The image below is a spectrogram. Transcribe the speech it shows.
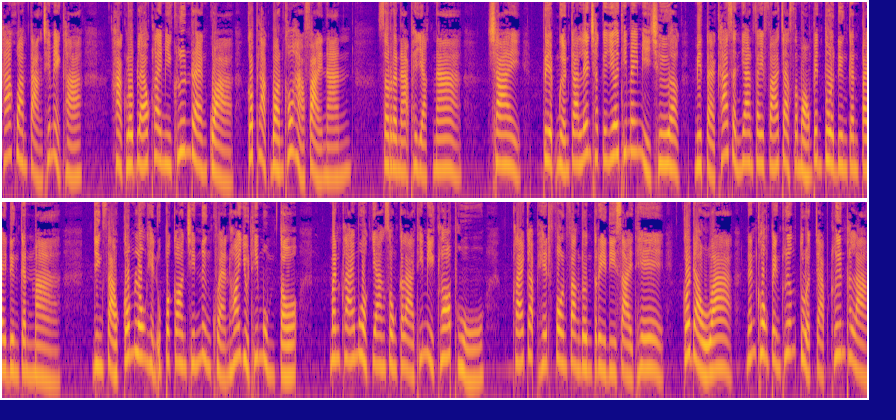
ค่าความต่างใช่ไหมคะ หากลบแล้วใครมีคลื่นแรงกว่า ก็ผลักบอลเข้าหาฝ่ายนั้นสรณะพยักหน้า ใช่ เปรียบเหมือนการเล่นชักเกยอร์ที่ไม่มีเชือก มีแต่ค่าสัญญาณไฟฟ้าจากสมองเป็นตัวดึงกันไปดึงกันมา หญิงสาวก้มลงเห็นอุปกรณ์ชิ้นหนึ่งแขวนห้อยอยู่ที่มุมโต๊ะ มันคล้ายหมวกยางทรงกลมที่มีครอบหู คล้ายกับ headphone ฟังดนตรีดีไซน์เท่ ก็เดาว่านั่นคงเป็นเครื่องตรวจจับคลื่นพลัง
